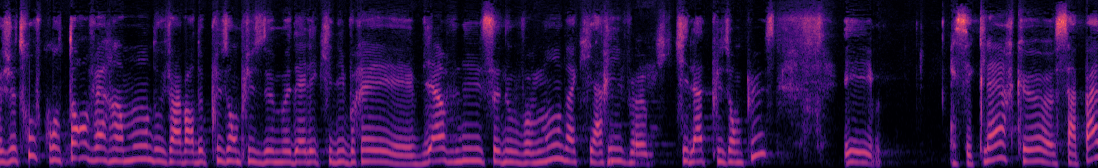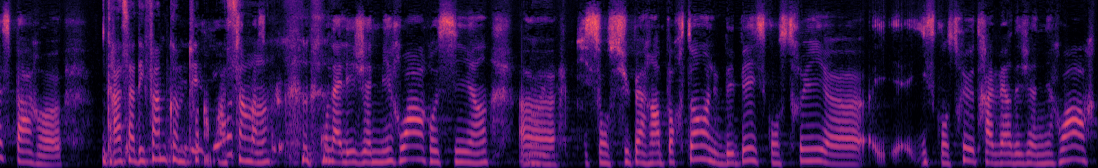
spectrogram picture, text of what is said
je trouve qu'on tend vers un monde où il va y avoir de plus en plus de modèles équilibrés et bienvenue ce nouveau monde hein, qui arrive, euh, qui là de plus en plus. Et, et c'est clair que ça passe par euh, Grâce à des femmes comme toi, en passant. Hein. On a les gènes miroirs aussi, hein, euh, qui sont super importants. Le bébé, il se construit, euh, il se construit au travers des gènes miroirs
